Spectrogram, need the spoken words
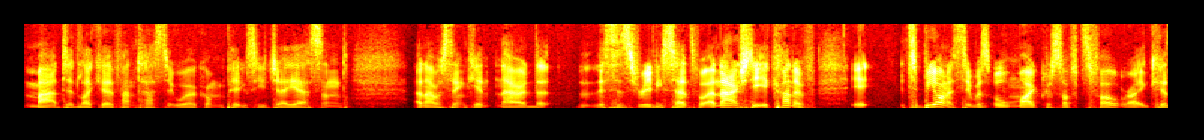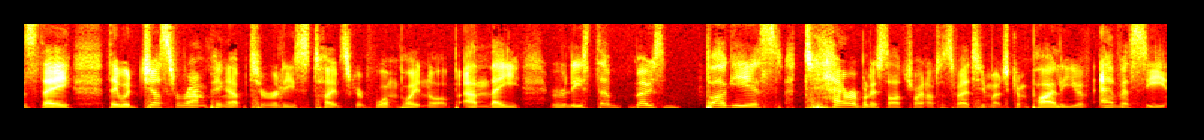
Mat did like a fantastic work on PixiJS, and and I was thinking, no, that this is really sensible. And actually, it kind of it. To be honest, it was all Microsoft's fault, right? Because they they were just ramping up to release TypeScript 1.0, and they released the most buggiest, terriblest, I'll try not to swear too much, compiler you have ever seen.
